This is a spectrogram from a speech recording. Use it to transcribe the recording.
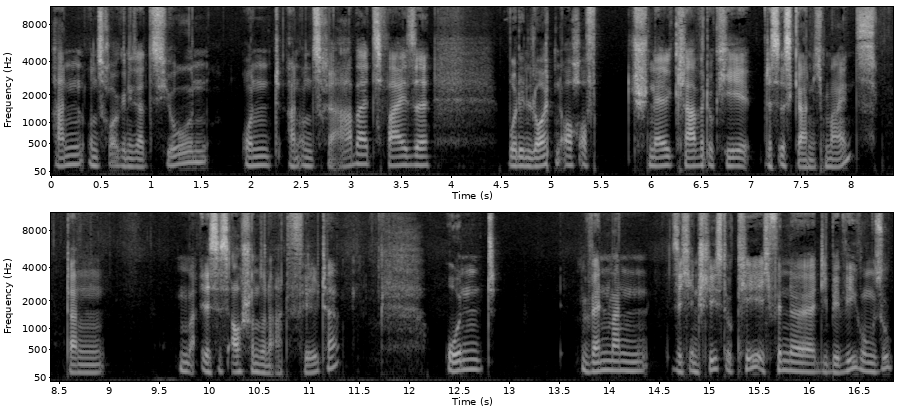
an unsere Organisation und an unsere Arbeitsweise, wo den Leuten auch oft schnell klar wird, okay, das ist gar nicht meins. Dann ist es auch schon so eine Art Filter. Und wenn man sich entschließt, okay, ich finde die Bewegung so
